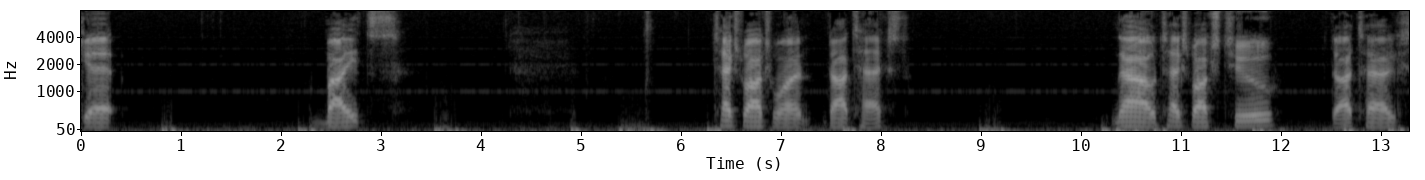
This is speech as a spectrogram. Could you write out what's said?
get bytes text box 1 dot text. Now textbox 2 dot text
